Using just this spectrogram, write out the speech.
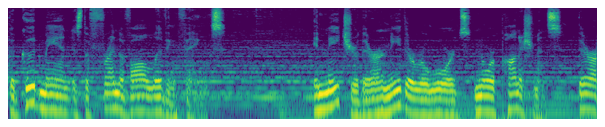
The good man is the friend of all living things. In nature there are neither rewards nor punishments, there are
